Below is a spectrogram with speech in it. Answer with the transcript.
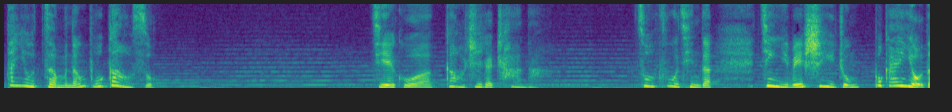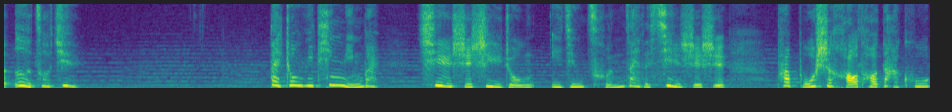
但又怎么能不告诉？结果告知的刹那，做父亲的竟以为是一种不该有的恶作剧。终于听明白，确实是一种已经存在的现实时，他不是嚎啕大哭，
